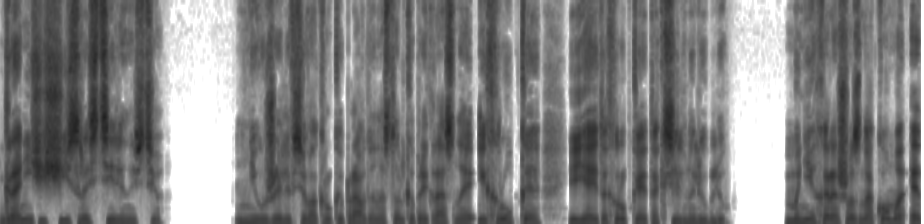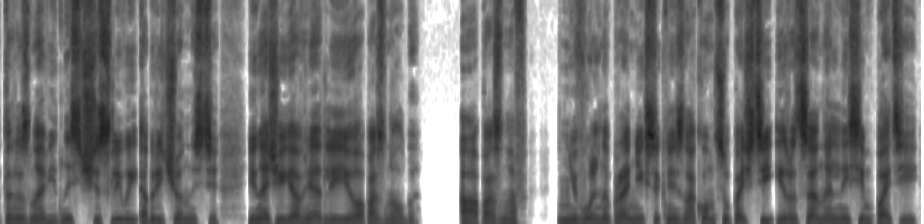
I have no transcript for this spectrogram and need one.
граничащей с растерянностью. Неужели все вокруг и правда настолько прекрасное и хрупкое, и я это хрупкое так сильно люблю? Мне хорошо знакома эта разновидность счастливой обреченности, иначе я вряд ли ее опознал бы. А опознав, невольно проникся к незнакомцу почти иррациональной симпатией,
